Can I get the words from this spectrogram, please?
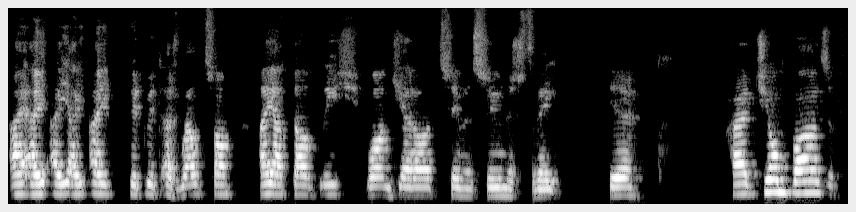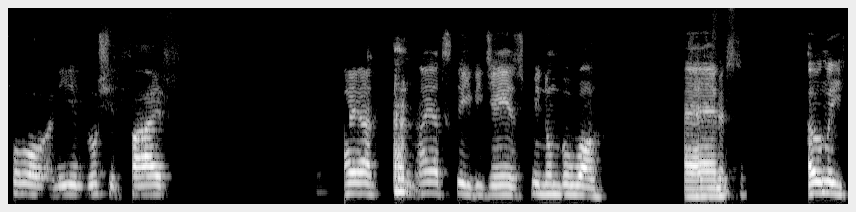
I, I, I, I did with as well, Tom. I had Dalglish one, Gerrard two, and Souness three. Yeah. I had John Barnes at four and Ian Rush at five. I had I had Stevie J as my number one. Um, only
